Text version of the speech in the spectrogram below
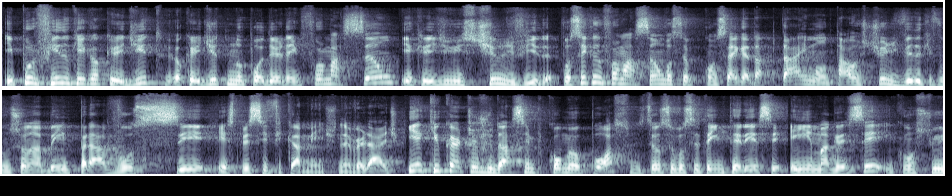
E por fim, no que, que eu acredito? Eu acredito no poder da informação e acredito em estilo de vida. Você com informação você consegue adaptar e montar um estilo de vida que funciona bem para você especificamente, não é verdade? E aqui eu quero te ajudar sempre como eu posso. Então, se você tem interesse em emagrecer e construir um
